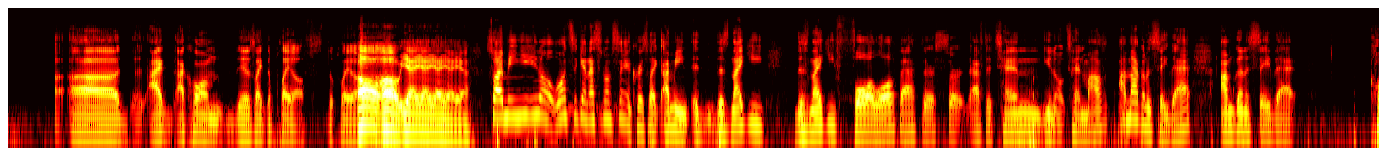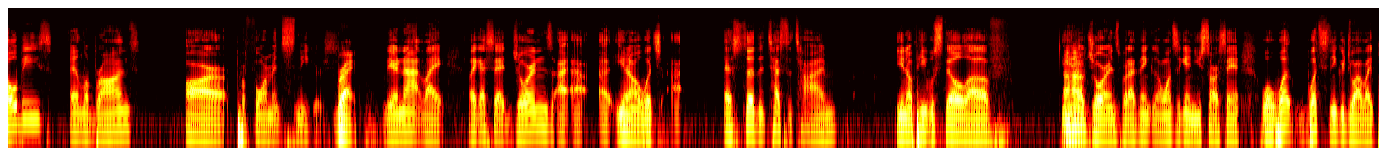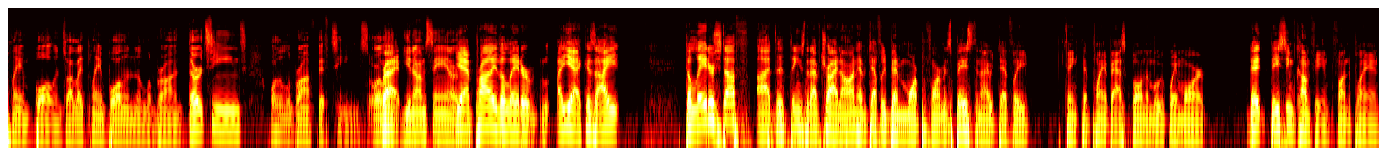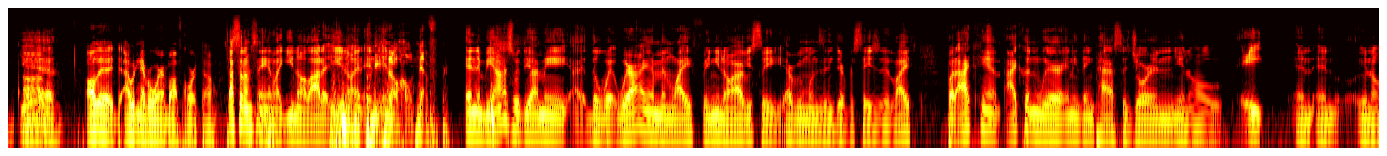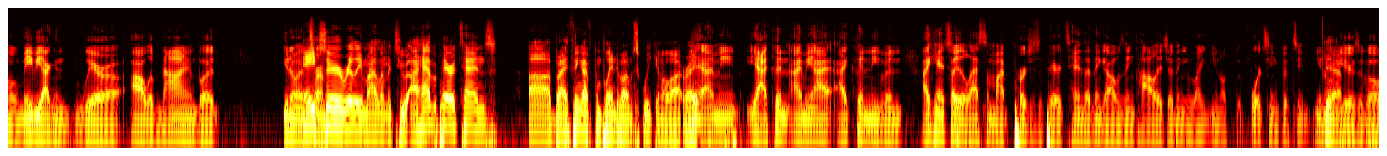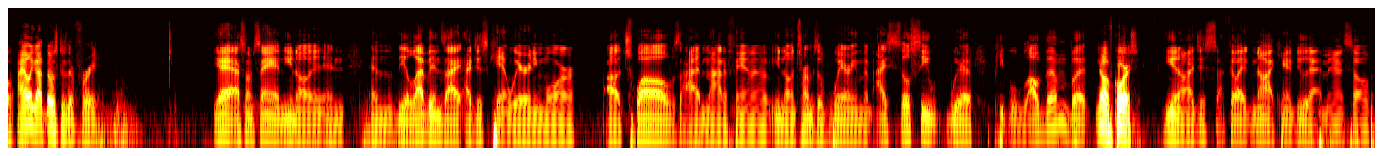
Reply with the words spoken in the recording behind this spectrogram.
uh, I I call them. There's like the playoffs, the playoffs. Oh, uh, oh, yeah, yeah, yeah, yeah, yeah. So I mean, you, you know, once again, that's what I'm saying, Chris. Like, I mean, it, does Nike does Nike fall off after a certain after ten you know ten miles? I'm not gonna say that. I'm gonna say that Kobe's and LeBron's are performance sneakers. Right. They're not like like I said, Jordans. I, I, I you know, which I, has stood the test of time. You know, people still love. You Uh-huh. know Jordans, but I think uh, once again you start saying, well, what what sneaker do I like playing ball in? Do I like playing ball in the LeBron 13s or the LeBron 15s, or Right. like you know what I'm saying? Or, Yeah, probably the later. Uh, yeah, because I, the later stuff, uh, the things that I've tried on have definitely been more performance based, and I would definitely think that playing basketball in them would be way more. They they seem comfy and fun to play in. Um, yeah. all the I would never wear them off court though. That's what I'm saying. Like you know, a lot of you know, and and, you and, know, never. And to be honest with you, I mean, the way, where I am in life, and you know, obviously everyone's in different stages of their life, but I can't, I couldn't wear anything past the Jordan, you know, eight, and and you know, maybe I can wear a olive nine, but you know, in Eights term- are really my limit too. I have a pair of tens, uh, but I think I've complained about them squeaking a lot. Right? Yeah, I mean, yeah, I couldn't. I mean, I, I couldn't even. I can't tell you the last time I purchased a pair of tens. I think I was in college. I think it was like you know, th- 14, 15, you know, Yeah. years ago. I only got those because they're free. Yeah, that's what I'm saying. You know, and and, and the 11s, I, I just can't wear anymore. Uh, 12s, I'm not a fan of. You know, in terms of wearing them, I still see where people love them, but No, of course. you know, I just I feel like no, I can't do that, man. So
